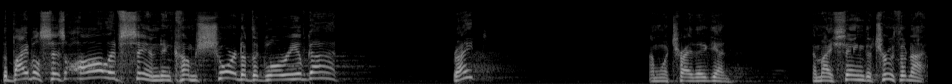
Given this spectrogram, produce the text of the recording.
The Bible says all have sinned and come short of the glory of God. Right? I'm going to try that again. Am I saying the truth or not?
